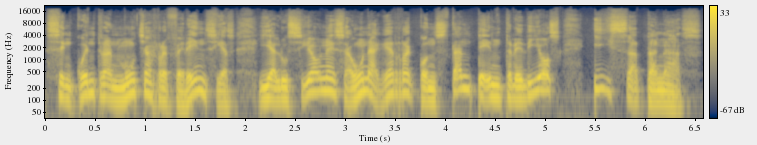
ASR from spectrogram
se encuentran muchas referencias y alusiones a una guerra constante entre Dios y Satanás,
